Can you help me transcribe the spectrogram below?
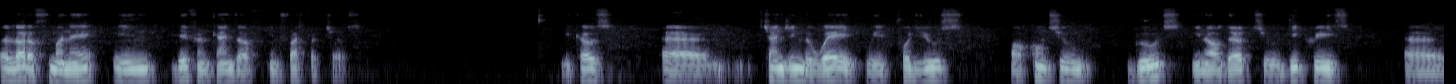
a lot of money in different kinds of infrastructures because uh, changing the way we produce or consume goods in order to decrease uh,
